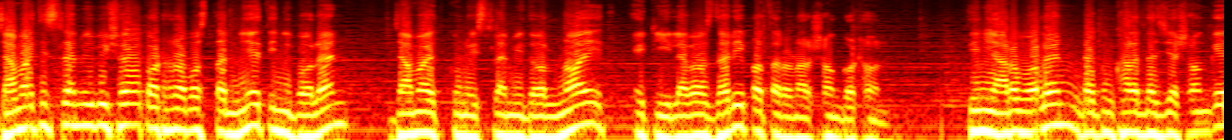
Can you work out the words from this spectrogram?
জামায়াত ইসলামী বিষয়ে কঠোর অবস্থান নিয়ে তিনি বলেন, জামায়াত কোনো ইসলামী দল নয়, এটি লেবাসধারী প্রতারণার সংগঠন। তিনি আরও বলেন, বেগম খালেদা জিয়ার সঙ্গে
